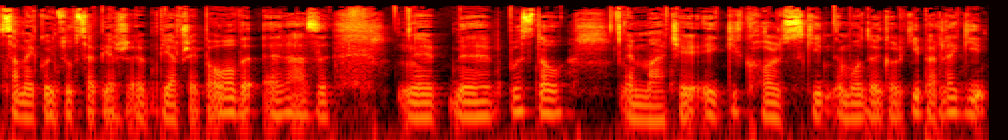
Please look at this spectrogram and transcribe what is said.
W samej końcówce pierwszej, pierwszej połowy razy błysnął Maciej Kikolski, młody golkiper Legii,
